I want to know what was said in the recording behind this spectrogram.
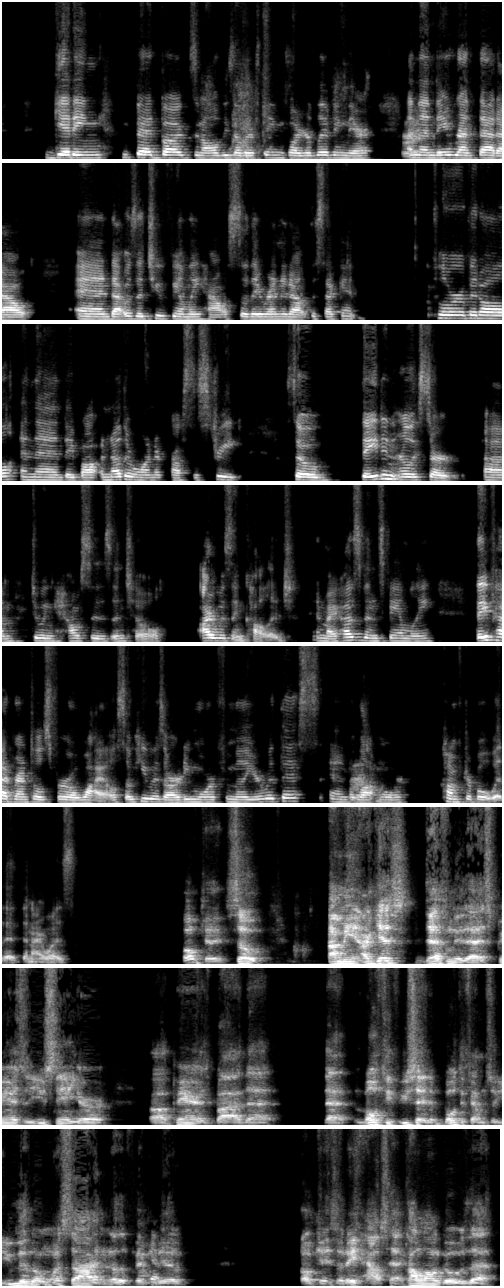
getting bed bugs and all these other things while you're living there. Right. And then they rent that out. And that was a two family house. So they rented out the second floor of it all. And then they bought another one across the street. So they didn't really start um, doing houses until I was in college. And my husband's family, they've had rentals for a while. So he was already more familiar with this and a lot more comfortable with it than I was. Okay. So I mean, I guess definitely that experience of you seeing your uh, parents buy that that multi. You say the multi-family, so you lived on Mhm. one side and another family Yep. lived. Okay, so they house hack. How long ago was that?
